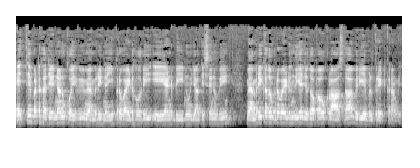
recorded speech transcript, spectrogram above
ਇੱਥੇ ਬਟ ਹਜੇ ਇਹਨਾਂ ਨੂੰ ਕੋਈ ਵੀ ਮੈਮਰੀ ਨਹੀਂ ਪ੍ਰੋਵਾਈਡ ਹੋ ਰਹੀ, a ਐਂਡ b ਨੂੰ ਜਾਂ ਕਿਸੇ ਨੂੰ ਵੀ। ਮੈਮਰੀ ਕਦੋਂ ਪ੍ਰੋਵਾਈਡ ਹੁੰਦੀ ਹੈ? ਜਦੋਂ ਆਪਾਂ ਉਹ ਕਲਾਸ ਦਾ ਵੇਰੀਏਬਲ ਕ੍ਰੀਏਟ ਕਰਾਂਗੇ।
